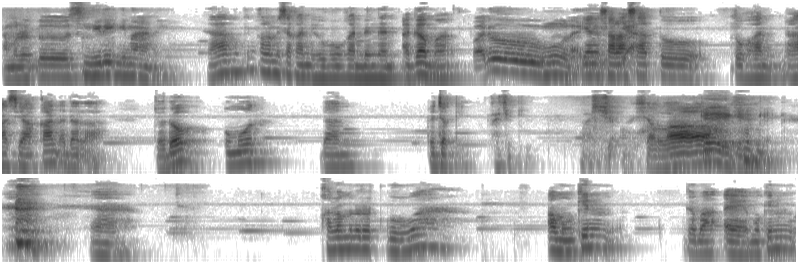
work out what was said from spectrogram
Nah menurut lu sendiri gimana nih? Ya mungkin kalau misalkan dihubungkan dengan agama, Waduh mulai. yang salah Ya. satu Tuhan rahasiakan adalah jodoh, umur, dan rezeki. rezeki. Masya Allah. Insya Allah. Oke oke oke. Nah, kalau menurut gua, ah mungkin gak bah eh mungkin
